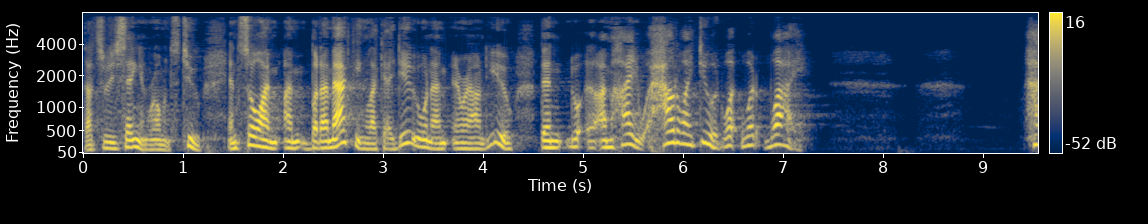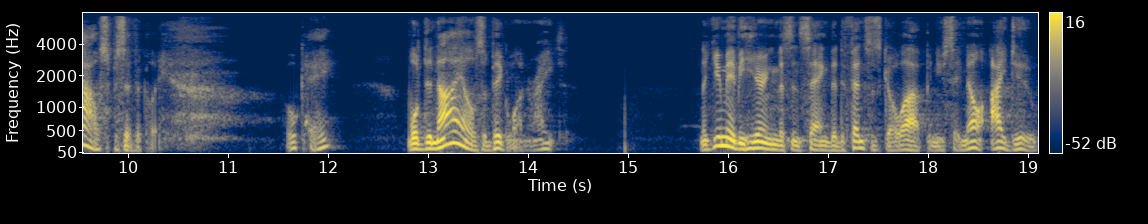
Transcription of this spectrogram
That's what he's saying in Romans 2. And so I'm, I'm but I'm acting like I do when I'm around you, then I'm hiding. How do I do it? What, what, why? How specifically? Okay. Well, denial's a big one, right? Like you may be hearing this and saying the defenses go up, and you say, No, I do.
